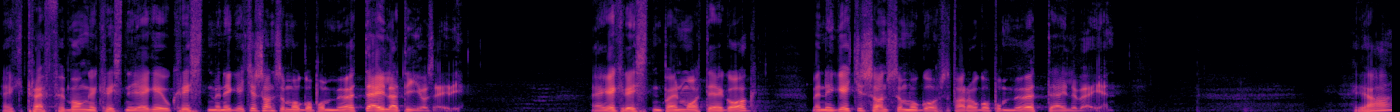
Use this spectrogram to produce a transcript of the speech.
Jeg treffer mange kristne. Jeg er jo kristen, men jeg er ikke sånn som må gå på møte hele tida, sier de. Jeg er kristen på en måte, jeg òg, men jeg er ikke sånn som må gå for å gå på møte hele veien. Ja,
